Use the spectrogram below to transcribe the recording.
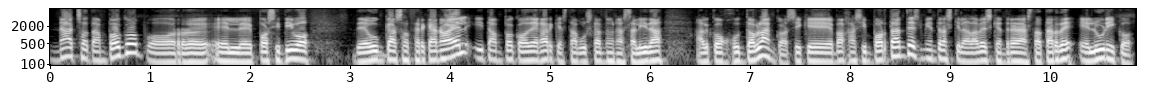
Nacho tampoco por eh, el positivo de un caso cercano a él y tampoco Odegar que está buscando una salida al conjunto blanco. Así que bajas importantes, mientras que el Alavés que entrena esta tarde, el único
